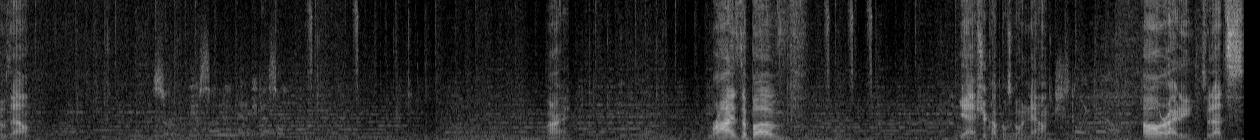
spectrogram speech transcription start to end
Those out. Sir, we have sighted an enemy vessel. Alright. Rise above. Yeah, down. Going down. Alrighty, so that's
